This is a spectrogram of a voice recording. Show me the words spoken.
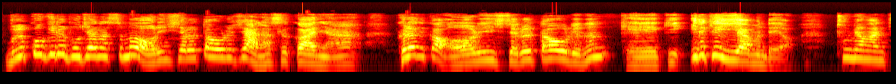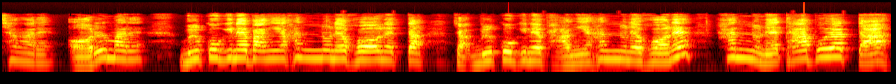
물고기를 보지 않았으면 어린 시절을 떠오르지 않았을 거 아니야. 그러니까 어린 시절을 떠오르는 계기. 이렇게 이해하면 돼요. 투명한 창 아래, 얼음 아래, 물고기네 방이 한눈에 훤했다. 자, 물고기네 방이 한눈에 훤해, 한눈에 다 보였다.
